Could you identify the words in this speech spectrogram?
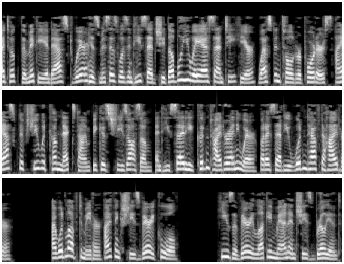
I took the mickey and asked where his missus was and he said she wasn't here, Weston told reporters. I asked if she would come next time because she's awesome, and he said he couldn't hide her anywhere, but I said you wouldn't have to hide her. I would love to meet her. I think she's very cool. He's a very lucky man and she's brilliant.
